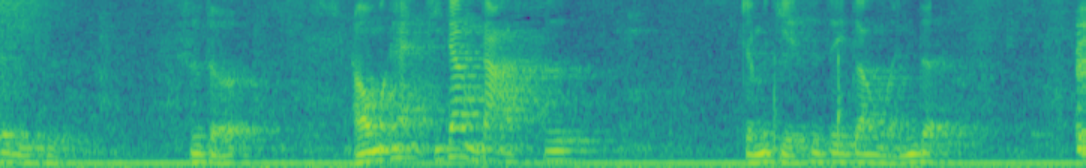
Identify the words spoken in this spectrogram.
这里是实德。好，我们看吉藏大师怎么解释这段文的。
